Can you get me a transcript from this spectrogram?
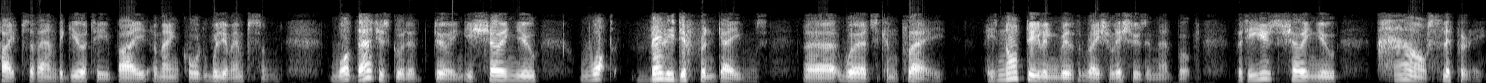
Types of Ambiguity by a man called William Empson, what that is good at doing is showing you what very different games uh, words can play. He's not dealing with racial issues in that book, but he is showing you how slippery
